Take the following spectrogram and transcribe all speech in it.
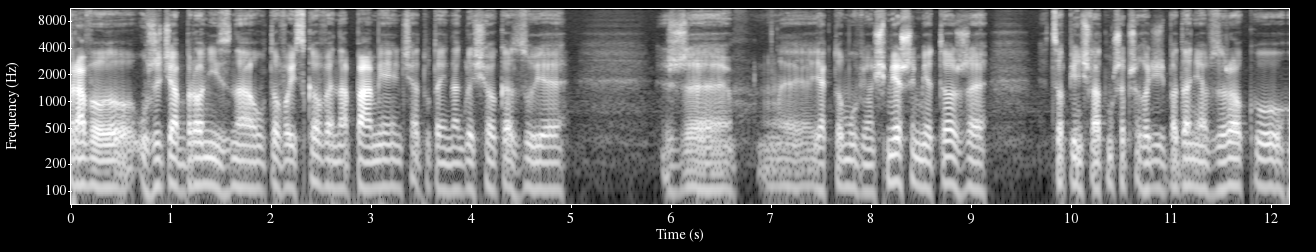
prawo użycia broni znał to wojskowe na pamięć, a tutaj nagle się okazuje, że e, jak to mówią, śmieszy mnie to, że co 5 lat muszę przechodzić badania wzroku,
